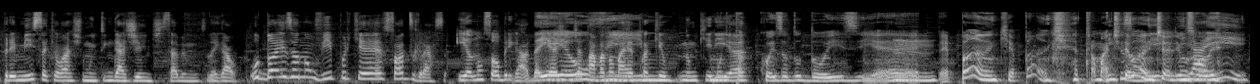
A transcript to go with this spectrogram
premissa que eu acho muito engajante, sabe? Muito legal. O 2 eu não vi porque é só desgraça. E eu não sou obrigada. Aí a gente já tava numa época que eu não queria. Muita coisa do 2 e é, hum. é punk, é punk. É traumatizante então, e, ali os E aí,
